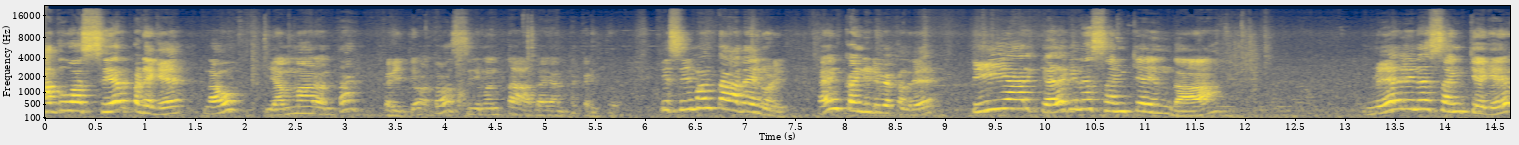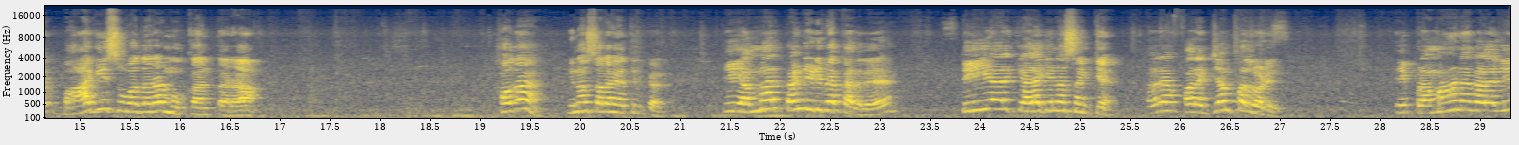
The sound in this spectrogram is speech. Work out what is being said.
ಆಗುವ ಸೇರ್ಪಡೆಗೆ ನಾವು ಎಂ ಆರ್ ಅಂತ ಕರಿತೇವೆ ಅಥವಾ ಸೀಮಂತ ಆದಾಯ ಅಂತ ಕರಿತೇವೆ. ಈ ಸೀಮಂತ ಆದಾಯ ನೋಡಿ, ಹೆಂಗ್ ಕಂಡುಹಿಡಿಬೇಕಂದ್ರೆ ಟಿ ಆರ್ ಕೆಳಗಿನ ಸಂಖ್ಯೆಯಿಂದ ಮೇಲಿನ ಸಂಖ್ಯೆಗೆ ಭಾಗಿಸುವುದರ ಮುಖಾಂತರ. ಹೌದಾ? ಇನ್ನೊಂದ್ಸಲ ಹೇಳ್ತೀನಿ ಕೇಳಿ. ಈ ಎಂ ಆರ್ ಕಂಡು ಹಿಡಿಬೇಕಾದ್ರೆ ಟಿ ಆರ್ ಕೆಳಗಿನ ಸಂಖ್ಯೆ, ಅಂದ್ರೆ ಫಾರ್ ಎಕ್ಸಾಂಪಲ್ ನೋಡಿ, ಈ ಪ್ರಮಾಣಗಳಲ್ಲಿ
